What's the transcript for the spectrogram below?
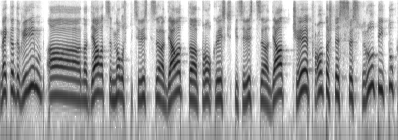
нека да видим. А, надяват се, много специалисти се надяват, проукраински специалисти се надяват, че фронта ще се срути тук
